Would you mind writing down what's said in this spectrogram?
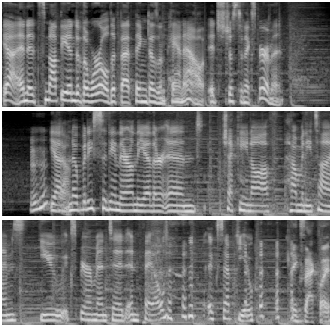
Yeah. And it's not the end of the world if that thing doesn't pan out. It's just an experiment. Mm-hmm. Yeah, yeah, nobody's sitting there on the other end checking off how many times you experimented and failed, except you. exactly.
